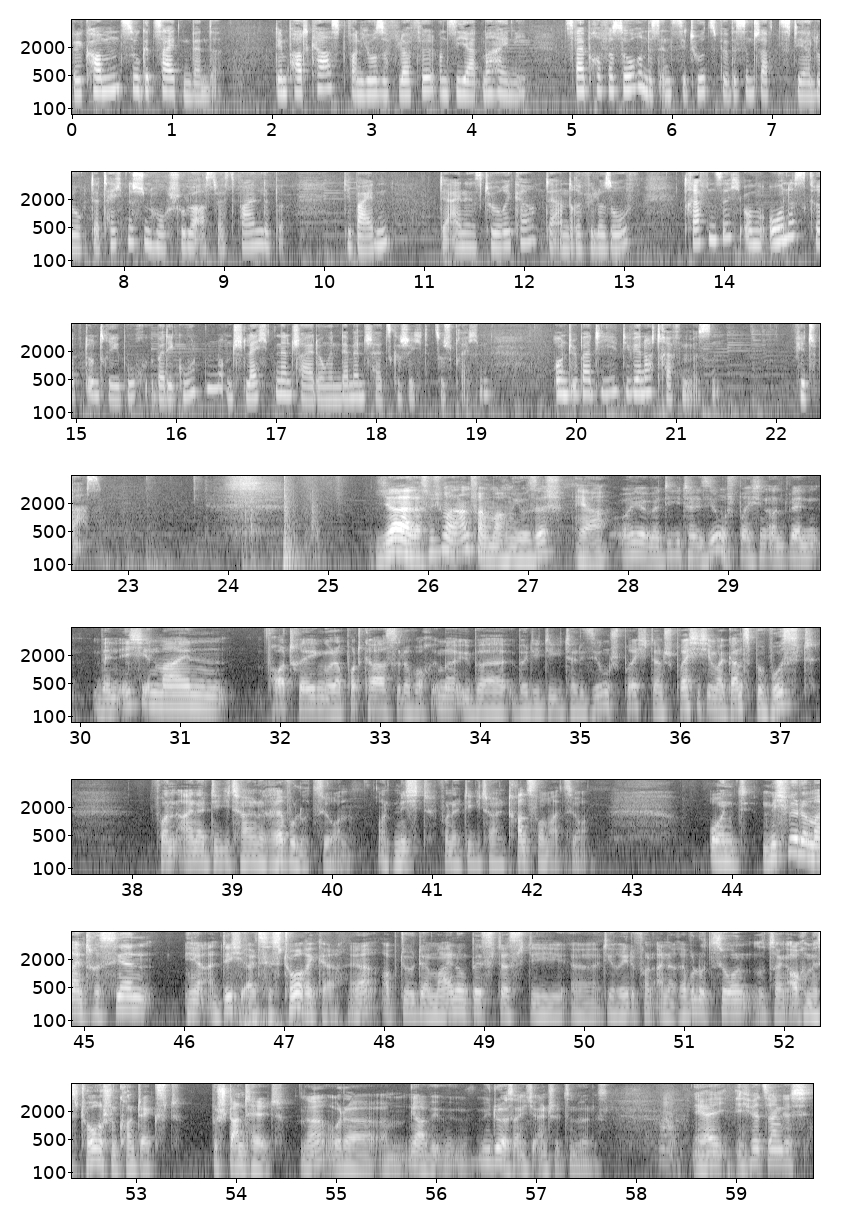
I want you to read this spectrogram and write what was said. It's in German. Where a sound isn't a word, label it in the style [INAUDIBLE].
Willkommen zu Gezeitenwende, dem Podcast von Josef Löffel und Siad Mahaini, zwei Professoren des Instituts für Wissenschaftsdialog der Technischen Hochschule Ostwestfalen-Lippe. Die beiden, der eine Historiker, der andere Philosoph, treffen sich, um ohne Skript und Drehbuch über die guten und schlechten Entscheidungen der Menschheitsgeschichte zu sprechen und über die, die wir noch treffen müssen. Viel Spaß! Ja, lass mich mal einen Anfang machen, Josef. Ja. Wir wollen ja über Digitalisierung sprechen. Und wenn, wenn ich in meinen Vorträgen oder Podcasts oder wo auch immer über, über die Digitalisierung spreche, dann spreche ich immer ganz bewusst von einer digitalen Revolution und nicht von der digitalen Transformation. Und mich würde mal interessieren, hier an dich als Historiker, ja, ob du der Meinung bist, dass die, äh, die Rede von einer Revolution sozusagen auch im historischen Kontext Bestand hält. Ne? Oder ähm, ja, wie, wie, du das eigentlich einschätzen würdest. Ja, ich würde sagen, dass,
